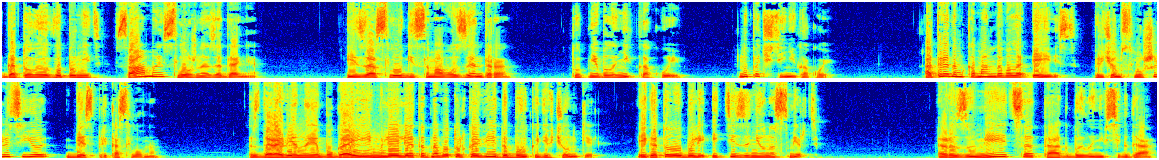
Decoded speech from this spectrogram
готовый выполнить самое сложное задание. И заслуги самого Зендера тут не было никакой. Ну, почти никакой. Отрядом командовала Эйвис, причем слушались ее беспрекословно. Здоровенные бугаи млели от одного только вида бойкой девчонки и готовы были идти за нее на смерть. Разумеется, так было не всегда.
